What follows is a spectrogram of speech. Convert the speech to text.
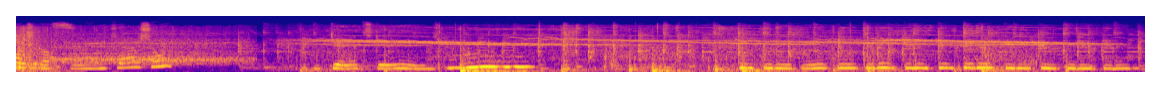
Was it a free castle? Dance, dance.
